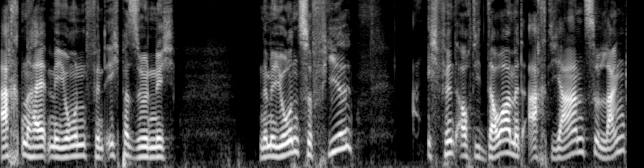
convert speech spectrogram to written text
8,5 Millionen finde ich persönlich eine Million zu viel. Ich finde auch die Dauer mit acht Jahren zu lang,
